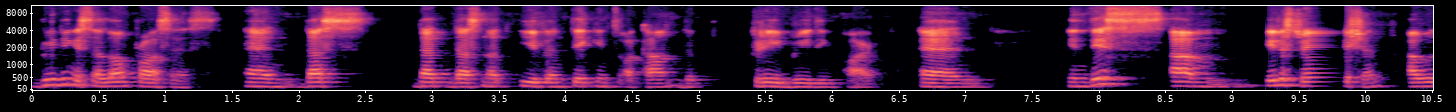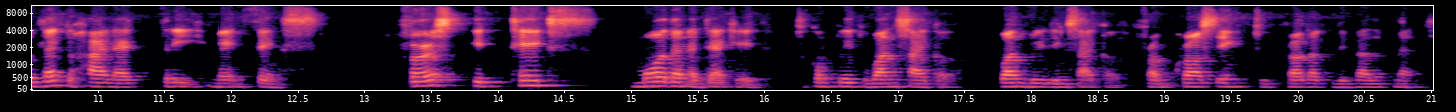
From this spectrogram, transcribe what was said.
breeding is a long process and thus that does not even take into account the pre-breeding part. And in this um, illustration, I would like to highlight three main things. First, it takes more than a decade to complete one cycle, one breeding cycle from crossing to product development.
